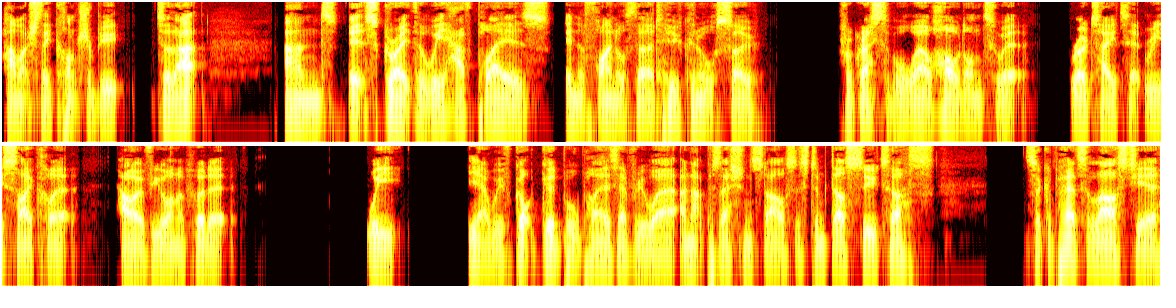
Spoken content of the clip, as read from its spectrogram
how much they contribute to that. And it's great that we have players in the final third who can also progress the ball well, hold on to it, rotate it, recycle it, however you want to put it. We, yeah, we've got good ball players everywhere, and that possession style system does suit us. So compared to last year,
